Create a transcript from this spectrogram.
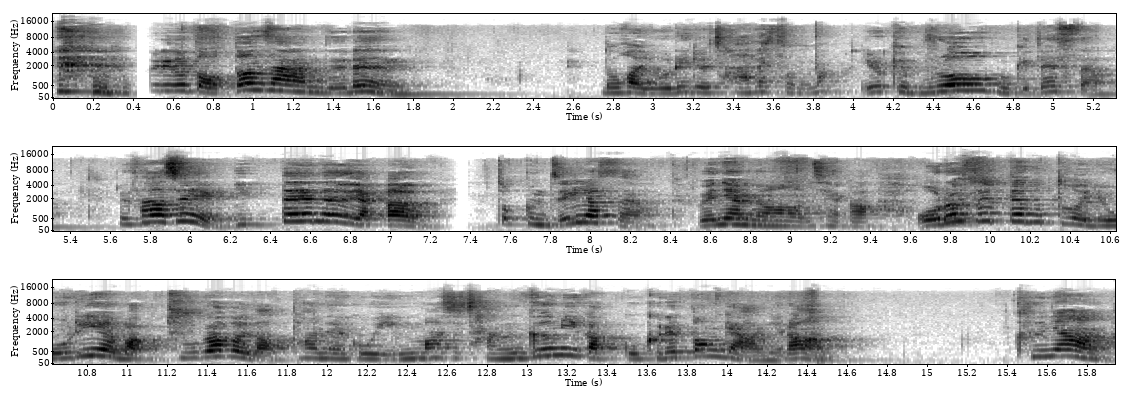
그리고 또 어떤 사람들은 너가 요리를 잘했었나? 이렇게 물어보기도 했어요. 사실 이때는 약간 조금 찔렸어요. 왜냐면 제가 어렸을 때부터 요리에 막 두각을 나타내고 입맛이 장금이 같고 그랬던 게 아니라 그냥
